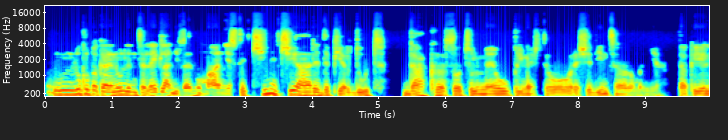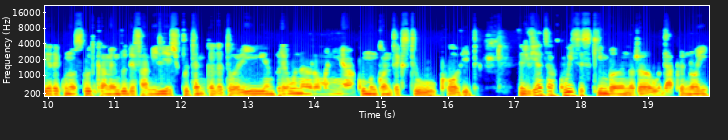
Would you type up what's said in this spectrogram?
un lucru pe care nu îl înțeleg la nivel uman este cine ce are de pierdut dacă soțul meu primește o reședință în România dacă el e recunoscut ca membru de familie și putem călători împreună în România acum în contextul COVID. Deci viața cui se schimbă în rău dacă noi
